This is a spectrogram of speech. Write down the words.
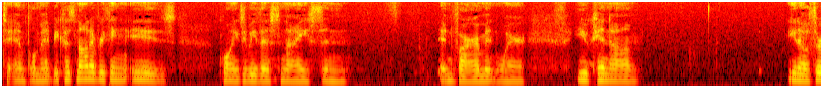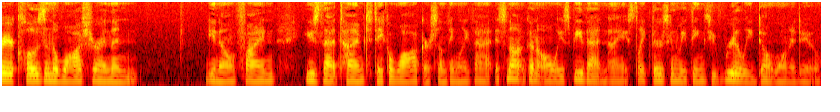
to implement, because not everything is going to be this nice and environment where you can, um, you know, throw your clothes in the washer and then, you know, find use that time to take a walk or something like that. It's not going to always be that nice. Like, there's going to be things you really don't want to do.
